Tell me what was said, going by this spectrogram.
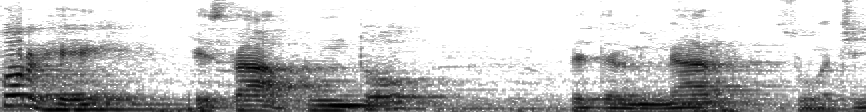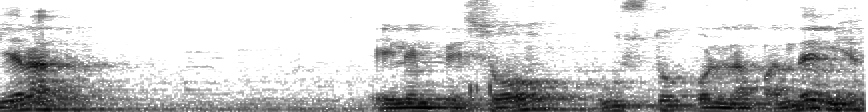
Jorge está a punto de terminar su bachillerato. Él empezó justo con la pandemia,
